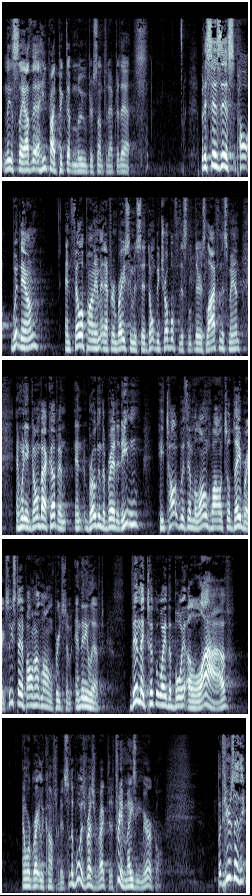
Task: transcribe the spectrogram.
Needless to say, he probably picked up and moved or something after that. But it says this Paul went down and fell upon him, and after embracing him, he said, Don't be troubled, for this, there is life in this man. And when he had gone back up and, and broken the bread and eaten, he talked with them a long while until daybreak. So he stayed up all night long, preached to him, and then he left. Then they took away the boy alive and were greatly comforted. So the boy is resurrected. It's a pretty amazing miracle. But here's the,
